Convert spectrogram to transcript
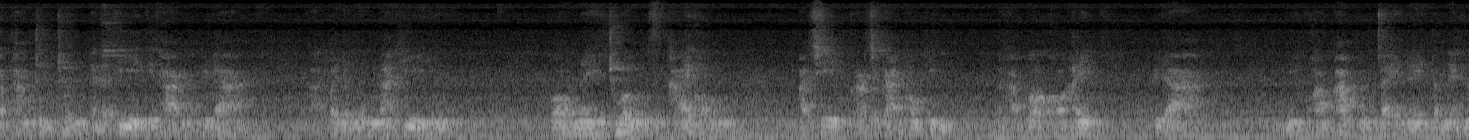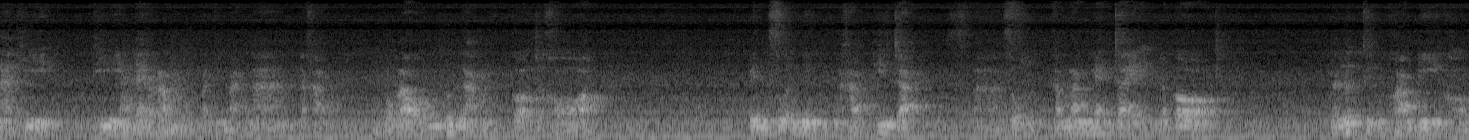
กับทางชุมชนแต่ละที่ที่ทางพิดาไปดำรงหน้าที่อยู่ ก็ในช่วงสุดท้ายของอาชีพข้าราชการท้องถิ่นนะครับ ก็ขอให้พิดามีความภาคภูมิใจในตำแหน่งหน้าที่ที่ได้รับปฏิบัติมานะครับ พวกเรารุ่นหลังก็จะขอ เป็นส่วนหนึ่งนะครับที่จะส่งกำลังแรงใจแล้วก็ ระลึกถึงความดีของ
